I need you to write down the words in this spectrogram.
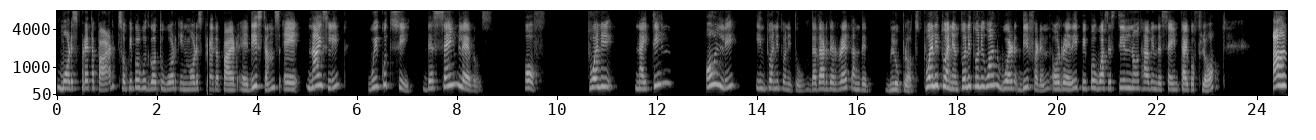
more spread apart. So people would go to work in more spread apart uh, distance. Uh, nicely, we could see the same levels of 2019 only in 2022 that are the red and the blue plots. 2020 and 2021 were different already. People was still not having the same type of flow. And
